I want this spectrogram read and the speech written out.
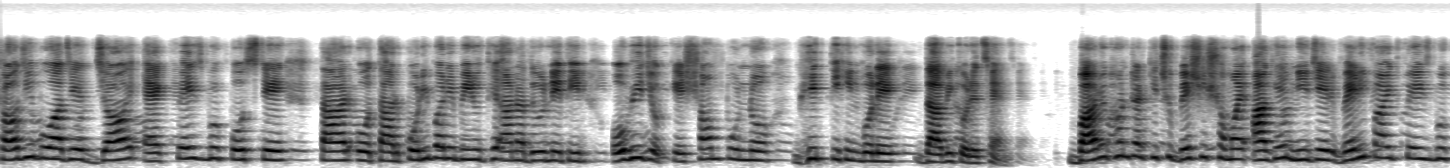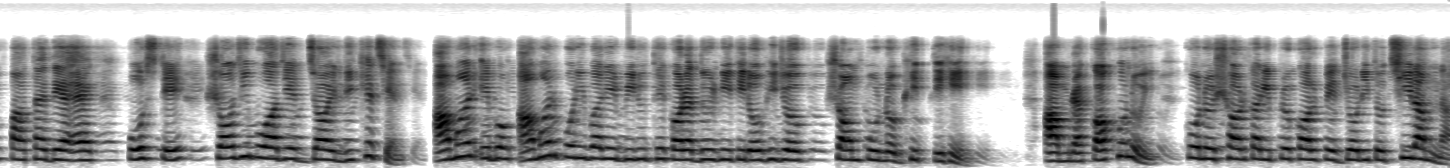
সজীব ওয়াজের জয় এক ফেসবুক পোস্টে তার ও তার পরিবারের বিরুদ্ধে আনা দুর্নীতির অভিযোগকে সম্পূর্ণ ভিত্তিহীন বলে দাবি করেছেন। বারো ঘণ্টার কিছু বেশি সময় আগে নিজের ভেরিফাইড ফেসবুক পাতায় দেয়া এক পোস্টে সজীব ওয়াজের জয় লিখেছেন, আমার এবং আমার পরিবারের বিরুদ্ধে করা দুর্নীতির অভিযোগ সম্পূর্ণ ভিত্তিহীন। আমরা কখনোই কোনো সরকারি প্রকল্পে জড়িত ছিলাম না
